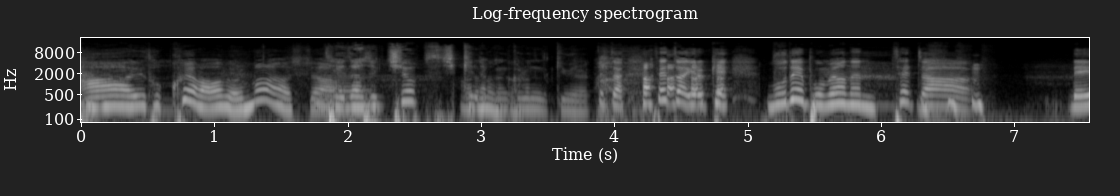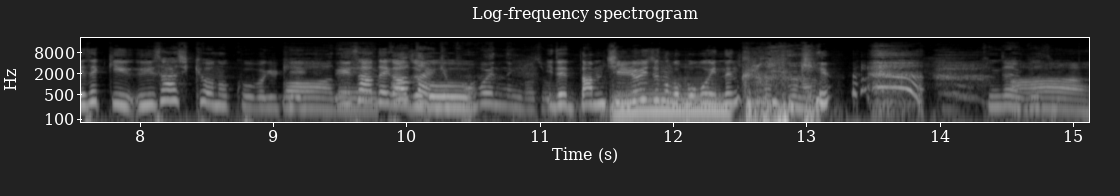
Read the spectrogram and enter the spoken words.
아, 이 덕후의 마음이 얼마나 진짜. 제 자식 취업시킨 약간. 그런 느낌이랄까. 살짝 살짝 이렇게 무대 보면은 살짝 내 새끼 의사 시켜놓고 막 이렇게 와, 네. 의사 돼가지고 보고 있는 거죠. 이제 남 진료해주는 거 음. 보고 있는 그런 느낌. 굉장히 아,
